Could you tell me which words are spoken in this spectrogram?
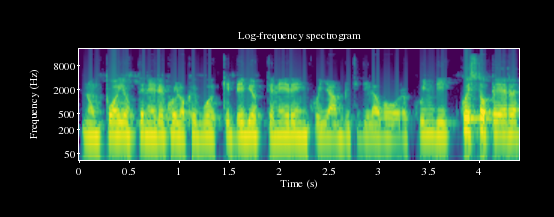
non puoi ottenere quello che, vuoi, che devi ottenere in quegli ambiti di lavoro. Quindi questo per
